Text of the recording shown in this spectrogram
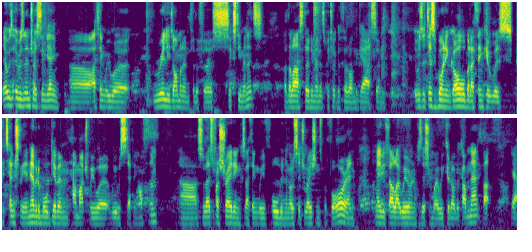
It was it was an interesting game. Uh, I think we were really dominant for the first 60 minutes. But the last 30 minutes, we took the foot on the gas, and it was a disappointing goal. But I think it was potentially inevitable given how much we were we were stepping off them. Uh, so that's frustrating because I think we've all been in those situations before, and maybe felt like we were in a position where we could overcome that. But yeah,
